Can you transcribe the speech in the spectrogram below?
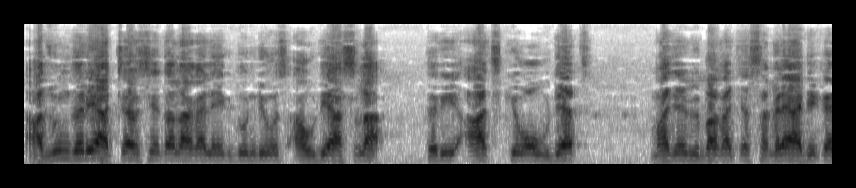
अजून जरी आचारसंहिता लागायला एक दोन दिवस अवधी असला तरी आज किंवा उद्याच माझ्या विभागाच्या सगळ्या अधिकारी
